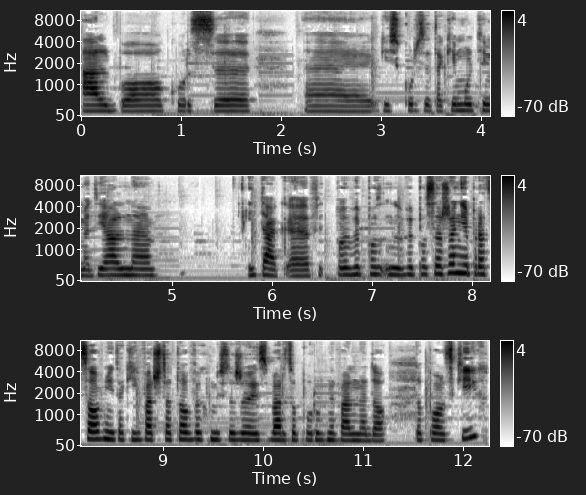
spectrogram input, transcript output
albo kursy, jakieś kursy takie multimedialne i tak, e, wyposażenie pracowni takich warsztatowych myślę, że jest bardzo porównywalne do, do polskich,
